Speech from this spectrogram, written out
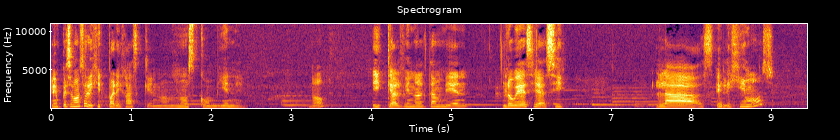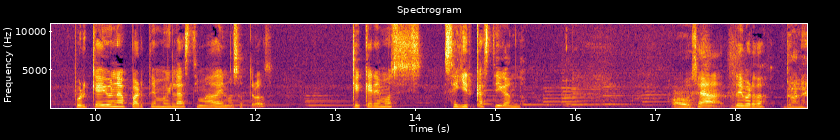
empezamos a elegir parejas que no nos convienen, ¿no? Y que al final también, lo voy a decir así, las elegimos porque hay una parte muy lastimada de nosotros que queremos seguir castigando. O sea, de verdad. Dale.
